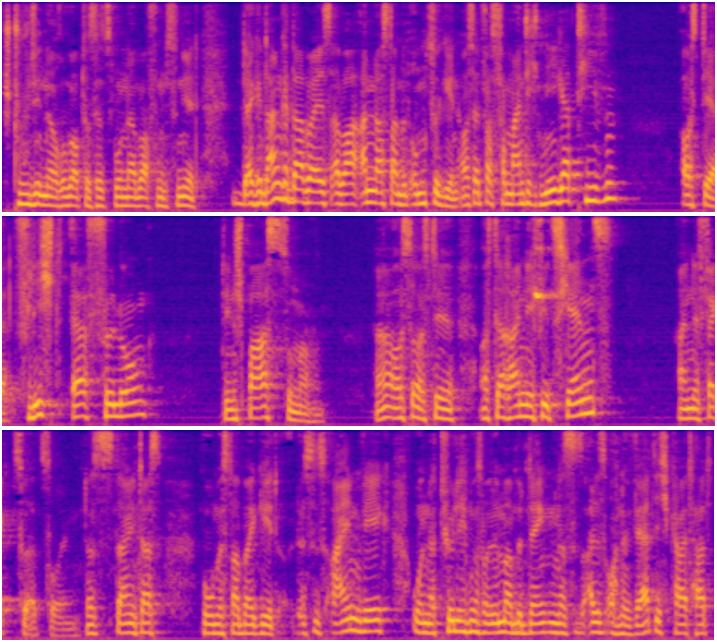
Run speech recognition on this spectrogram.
Studien darüber, ob das jetzt wunderbar funktioniert. Der Gedanke dabei ist aber, anders damit umzugehen. Aus etwas vermeintlich Negativen, aus der Pflichterfüllung, den Spaß zu machen. Ja, aus, aus, der, aus der reinen Effizienz einen Effekt zu erzeugen. Das ist eigentlich das, worum es dabei geht. Das ist ein Weg und natürlich muss man immer bedenken, dass es das alles auch eine Wertigkeit hat.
